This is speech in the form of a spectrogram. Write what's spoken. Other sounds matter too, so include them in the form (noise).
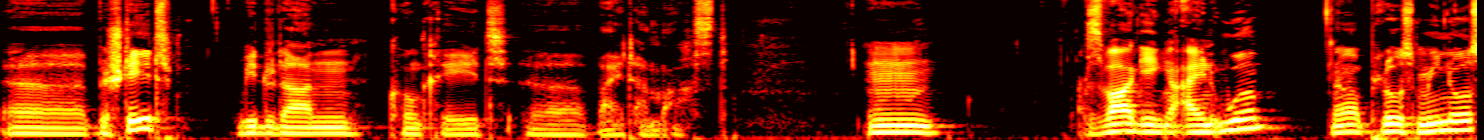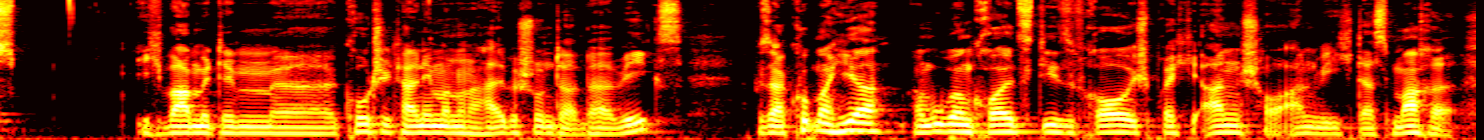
äh, besteht, wie du dann konkret äh, weitermachst. Mm, es war gegen 1 Uhr, ja, plus minus. Ich war mit dem äh, Coaching-Teilnehmer noch eine halbe Stunde unterwegs. Ich habe gesagt, guck mal hier am U-Bahn-Kreuz, diese Frau, ich spreche an, schau an, wie ich das mache.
